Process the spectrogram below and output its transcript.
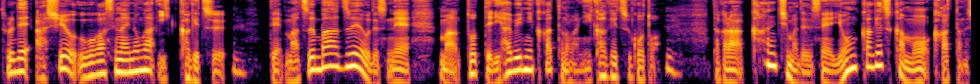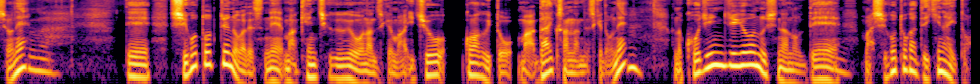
それで足を動かせないのが1ヶ月。うん、で、松葉杖をですね、まあ、取ってリハビリにかかったのが2ヶ月後と。うんだから完治までですね4ヶ月間もかかったんですよね。で仕事っていうのがですね、まあ、建築業なんですけど、まあ、一応細かく言うと、まあ、大工さんなんですけどね、うん、あの個人事業主なので、うん、まあ、仕事ができないと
